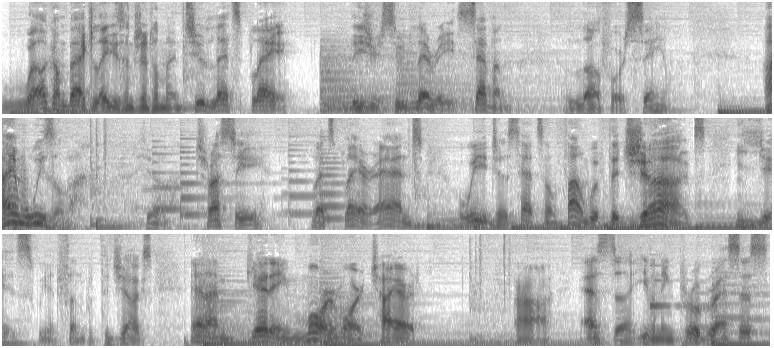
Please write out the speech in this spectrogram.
Welcome back, ladies and gentlemen, to Let's Play Leisure Suit Larry 7 Love for Sail. I am Weasel, your trusty Let's Player, and we just had some fun with the jugs. Yes, we had fun with the jugs, and I'm getting more and more tired uh, as the evening progresses.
